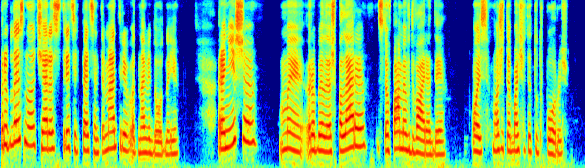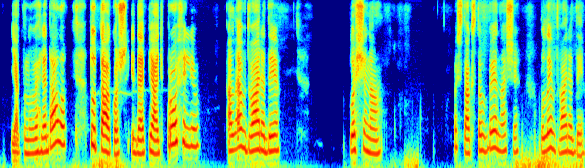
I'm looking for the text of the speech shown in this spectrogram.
Приблизно через 35 см одна від одної. Раніше ми робили шпалери стовпами в два ряди. Ось, можете бачити тут поруч, як воно виглядало. Тут також іде 5 профілів, але в два ряди площина. Ось так, стовби наші були в два ряди.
